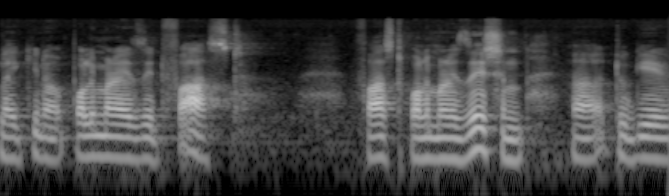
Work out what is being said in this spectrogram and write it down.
like you know polymerize it fast, fast polymerization to give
